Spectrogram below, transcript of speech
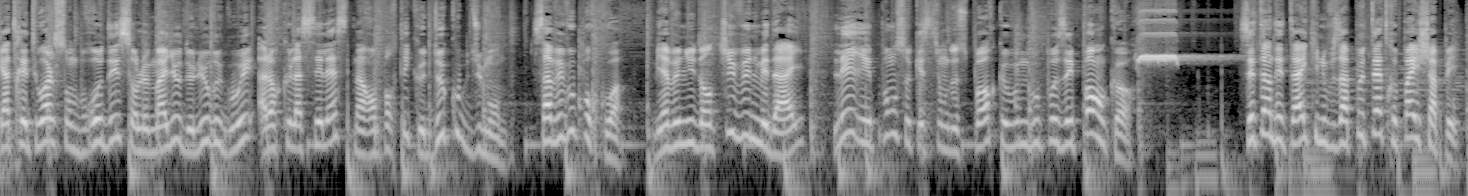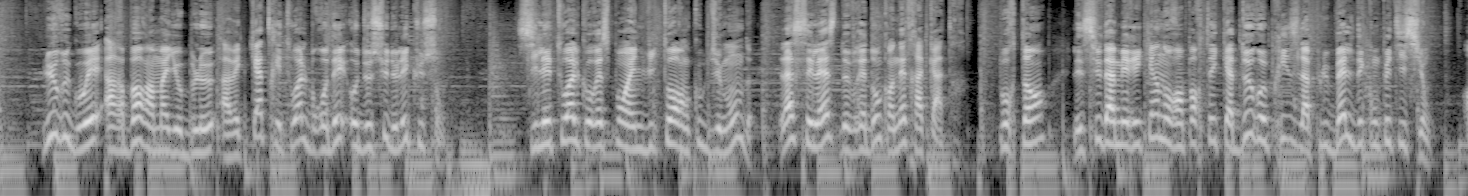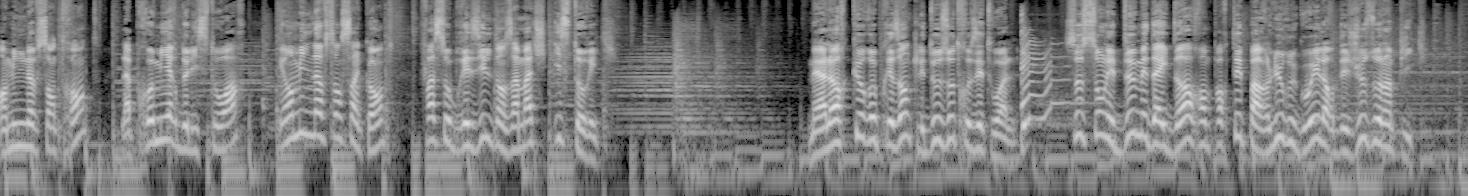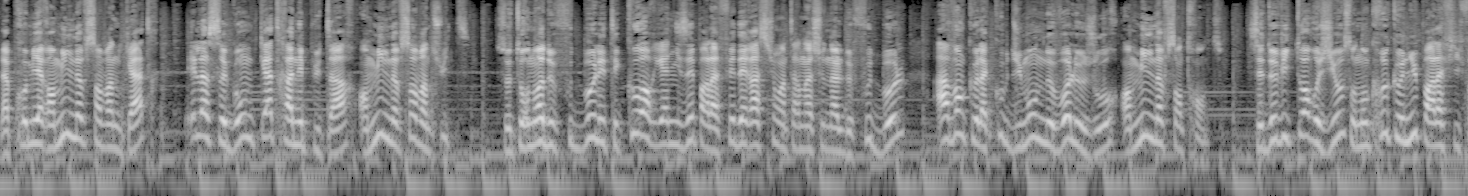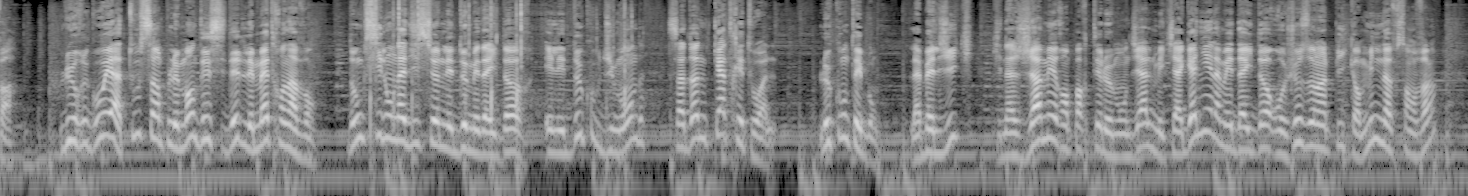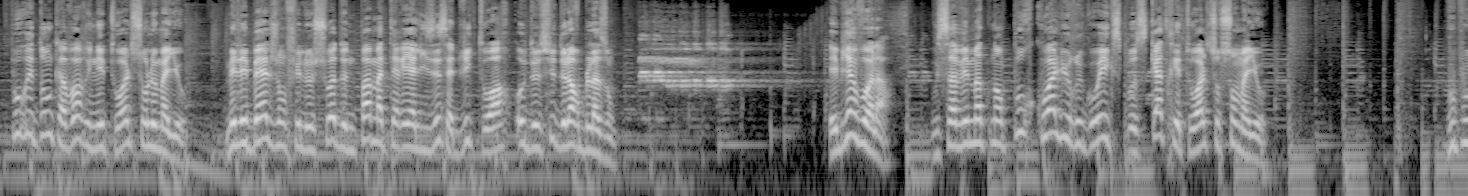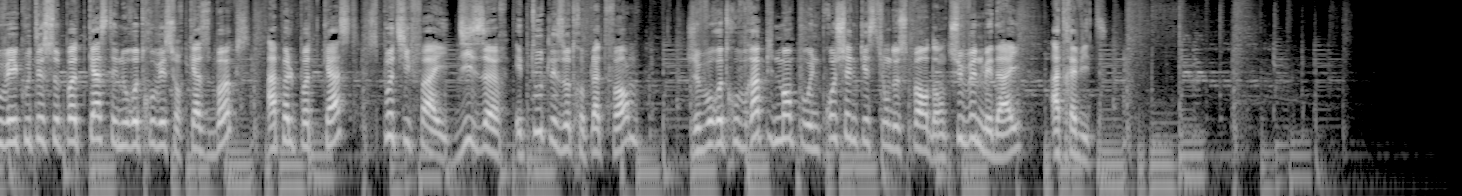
Quatre étoiles sont brodées sur le maillot de l'Uruguay alors que la Céleste n'a remporté que deux Coupes du Monde. Savez-vous pourquoi? Bienvenue dans Tu veux une médaille? Les réponses aux questions de sport que vous ne vous posez pas encore. C'est un détail qui ne vous a peut-être pas échappé. L'Uruguay arbore un maillot bleu avec 4 étoiles brodées au-dessus de l'écusson. Si l'étoile correspond à une victoire en Coupe du Monde, la Céleste devrait donc en être à 4. Pourtant, les Sud-Américains n'ont remporté qu'à deux reprises la plus belle des compétitions en 1930, la première de l'histoire, et en 1950, face au Brésil dans un match historique. Mais alors, que représentent les deux autres étoiles? Ce sont les deux médailles d'or remportées par l'Uruguay lors des Jeux Olympiques. La première en 1924 et la seconde 4 années plus tard, en 1928. Ce tournoi de football était co-organisé par la Fédération internationale de football avant que la Coupe du Monde ne voie le jour en 1930. Ces deux victoires au JO sont donc reconnues par la FIFA l'Uruguay a tout simplement décidé de les mettre en avant. Donc si l'on additionne les deux médailles d'or et les deux Coupes du Monde, ça donne 4 étoiles. Le compte est bon. La Belgique, qui n'a jamais remporté le mondial mais qui a gagné la médaille d'or aux Jeux Olympiques en 1920, pourrait donc avoir une étoile sur le maillot. Mais les Belges ont fait le choix de ne pas matérialiser cette victoire au-dessus de leur blason. Et bien voilà, vous savez maintenant pourquoi l'Uruguay expose 4 étoiles sur son maillot. Vous pouvez écouter ce podcast et nous retrouver sur Castbox, Apple Podcast, Spotify, Deezer et toutes les autres plateformes. Je vous retrouve rapidement pour une prochaine question de sport dans Tu veux une médaille. À très vite.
